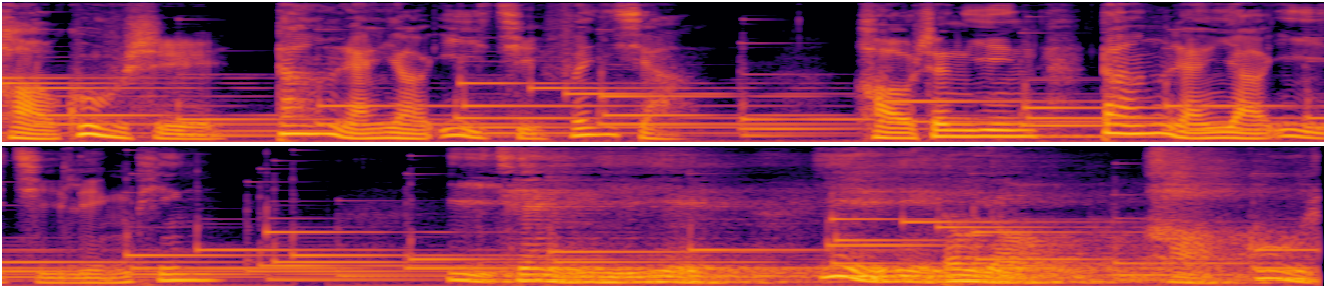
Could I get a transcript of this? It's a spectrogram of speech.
好故事。当然要一起分享，好声音当然要一起聆听。一千零一夜，夜夜都有好故事。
